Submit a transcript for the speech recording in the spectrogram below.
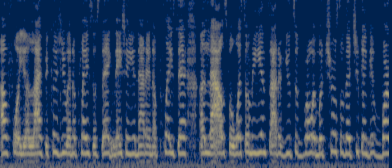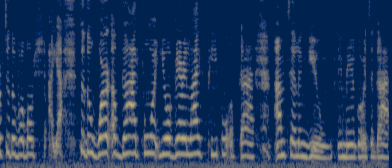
uh, for your life because you're in a place of stagnation. You're not in a place that allows for what's on the inside of you to grow and mature so that you can give birth to the to the word of God for your very life, people of God. I'm telling you, amen, glory to God.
